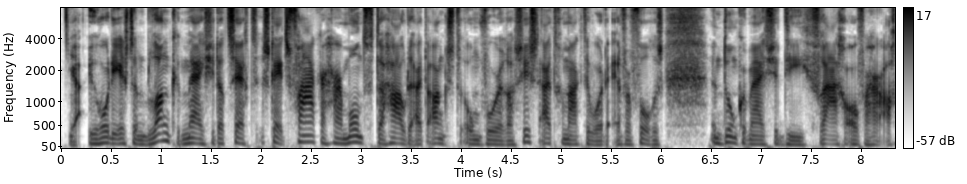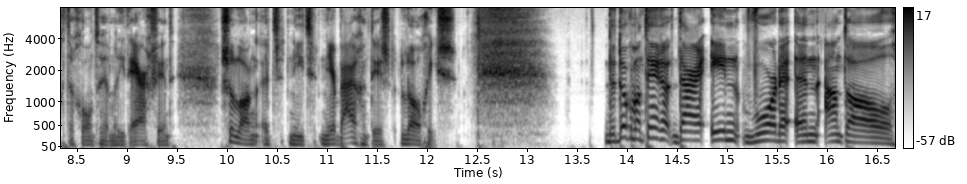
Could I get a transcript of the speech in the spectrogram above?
Ja, u hoorde eerst een blank meisje dat zegt steeds vaker haar mond te houden uit angst om voor racist uitgemaakt te worden. En vervolgens een donker meisje die vragen over haar achtergrond helemaal niet erg vindt. Zolang het niet neerbuigend is, logisch. De documentaire daarin worden een aantal,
